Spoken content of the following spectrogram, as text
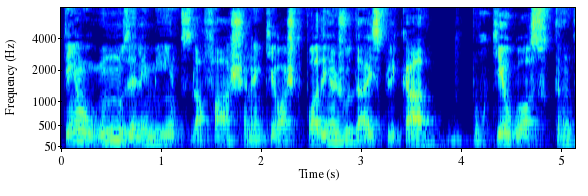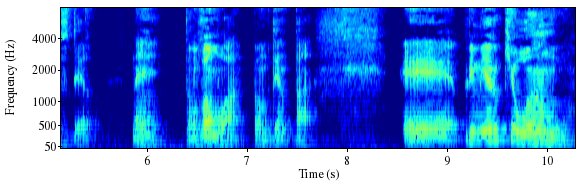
tem alguns elementos da faixa, né, que eu acho que podem ajudar a explicar por que eu gosto tanto dela, né? Então vamos lá, vamos tentar. É, primeiro que eu amo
